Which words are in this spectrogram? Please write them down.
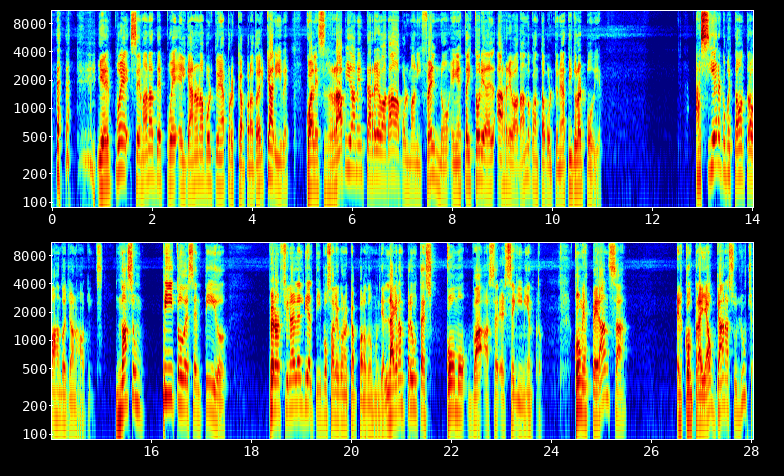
y después, semanas después, él gana una oportunidad por el Campeonato del Caribe, cual es rápidamente arrebatada por Maniferno en esta historia de él arrebatando cuanta oportunidad titular podía. Así era como estaban trabajando a John Hawkins. No hace un pito de sentido, pero al final del día el tipo salió con el campeonato mundial. La gran pregunta es cómo va a ser el seguimiento. Con esperanza, el contrayao gana su lucha.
